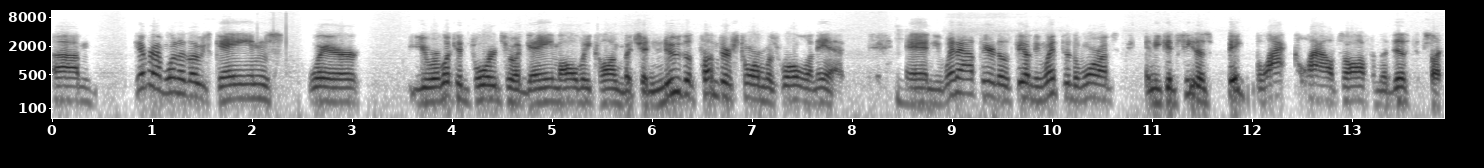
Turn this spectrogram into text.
um, you ever have one of those games where you were looking forward to a game all week long, but you knew the thunderstorm was rolling in, and you went out there to the field and you went to the warm-ups, and you could see those big black clouds off in the distance. Like,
